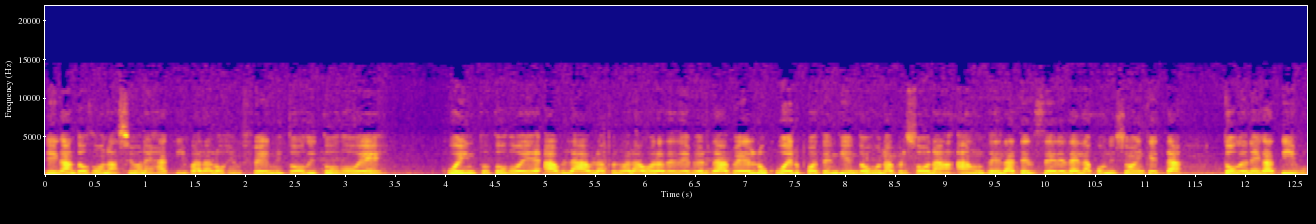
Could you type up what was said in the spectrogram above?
Llegando donaciones aquí para los enfermos y todo, y todo es cuento, todo es habla, habla, pero a la hora de de verdad ver los cuerpos atendiendo a una persona de la tercera edad en la condición en que está, todo es negativo.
